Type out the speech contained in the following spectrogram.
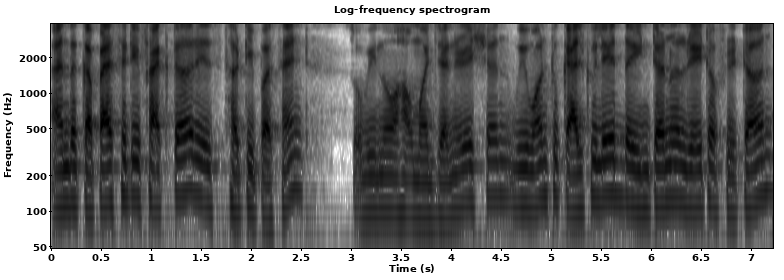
and the capacity factor is 30 percent. So, we know how much generation. We want to calculate the internal rate of return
